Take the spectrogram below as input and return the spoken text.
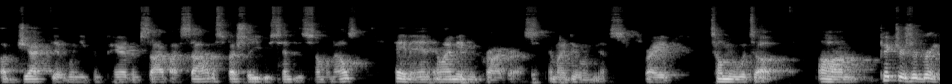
objective when you compare them side by side, especially if you send it to someone else. Hey, man, am I making progress? Am I doing this? Right? Tell me what's up. Um, pictures are great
